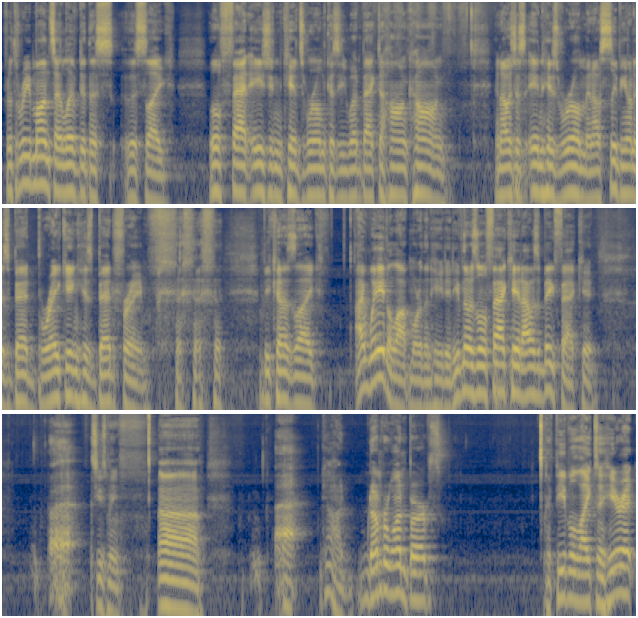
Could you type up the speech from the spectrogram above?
For three months, I lived in this, this like little fat Asian kid's room because he went back to Hong Kong and I was just in his room and I was sleeping on his bed, breaking his bed frame. because like I weighed a lot more than he did. Even though he was a little fat kid, I was a big fat kid. excuse me. Uh, God, number one burps. If people like to hear it,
